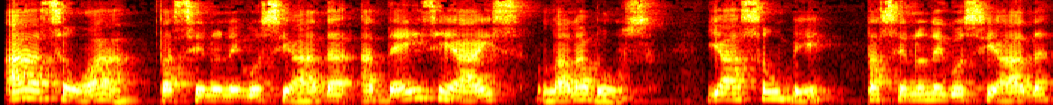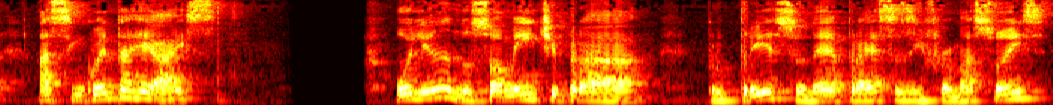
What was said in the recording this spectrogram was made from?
A ação A está sendo negociada a 10 reais lá na bolsa e a ação B está sendo negociada a 50 reais. Olhando somente para o preço, né, para essas informações,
